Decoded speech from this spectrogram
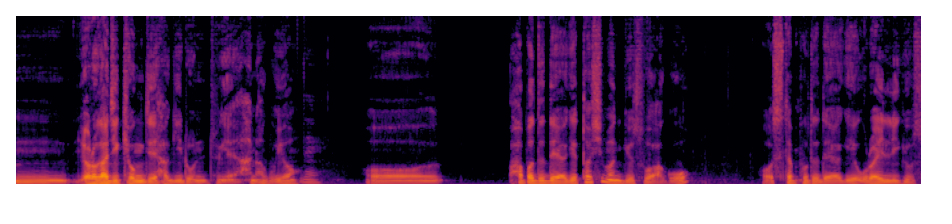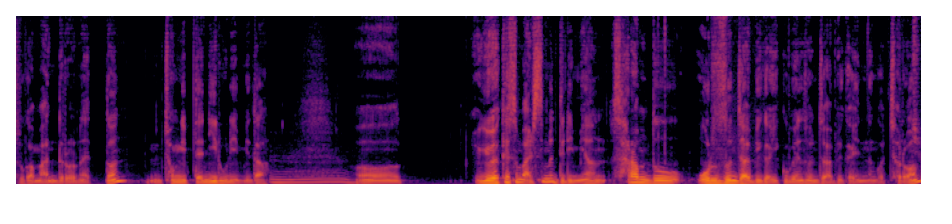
음, 여러 가지 경제학 이론 중에 하나고요. 네. 어, 하버드 대학의 터시먼 교수하고 어, 스탠포드 대학의 오라일리 교수가 만들어냈던 정립된 이론입니다. 어, 요약해서 말씀을 드리면 사람도 오른손잡이가 있고 왼손잡이가 있는 것처럼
